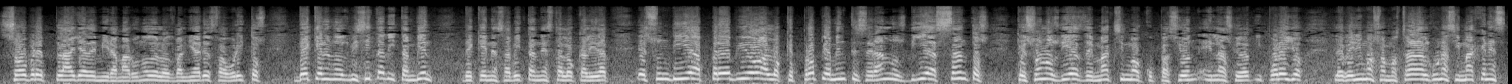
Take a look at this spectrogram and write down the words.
sobre Playa de Miramar, uno de los balnearios favoritos de quienes nos visitan y también de quienes habitan esta localidad. Es un día previo a lo que propiamente serán los días santos, que son los días de máxima ocupación en la ciudad y por ello le venimos a mostrar algunas imágenes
